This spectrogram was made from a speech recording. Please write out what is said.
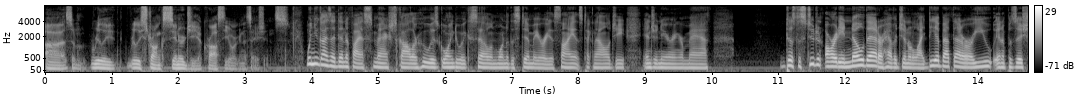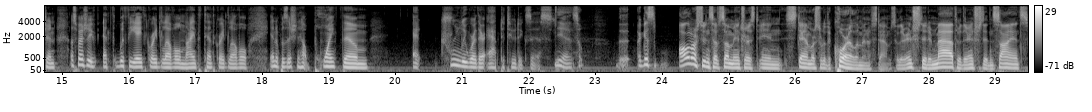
uh, some really, really strong synergy across the organizations. When you guys identify a SMASH scholar who is going to excel in one of the STEM areas, science, technology, engineering, or math, does the student already know that or have a general idea about that? Or are you in a position, especially at, with the eighth grade level, ninth, 10th grade level, in a position to help point them at truly where their aptitude exists? Yeah. So the, I guess all of our students have some interest in STEM or sort of the core element of STEM. So they're interested in math or they're interested in science.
